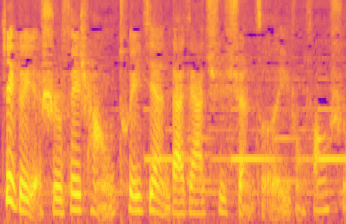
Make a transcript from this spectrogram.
这个也是非常推荐大家去选择的一种方式。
